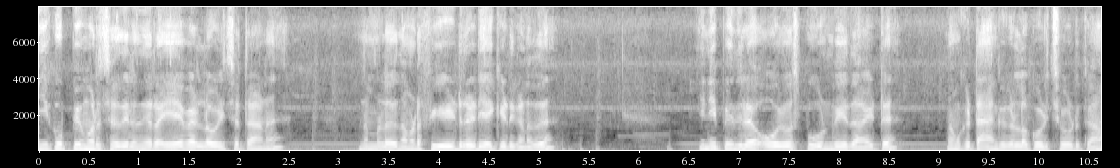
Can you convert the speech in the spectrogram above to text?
ഈ കുപ്പി മുറിച്ചതിൽ നിറയെ വെള്ളം ഒഴിച്ചിട്ടാണ് നമ്മൾ നമ്മുടെ ഫീഡ് റെഡിയാക്കി എടുക്കണത്. ഇനിയിപ്പോൾ ഇതിൽ ഓരോ സ്പൂൺ വീതമായിട്ട് നമുക്ക് ടാങ്കുകളിലൊക്കെ ഒഴിച്ചു കൊടുക്കാം.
